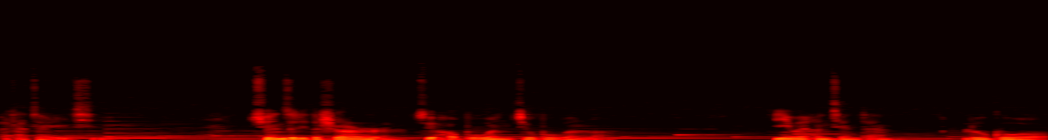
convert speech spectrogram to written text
和他在一起。圈子里的事儿，最好不问就不问了。因为很简单，如果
